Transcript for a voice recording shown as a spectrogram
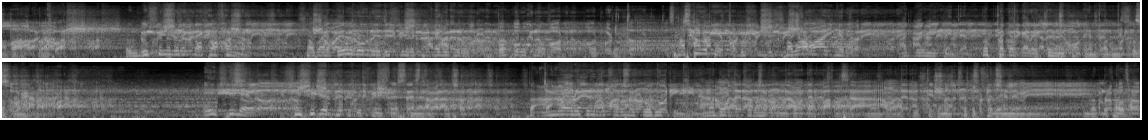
আল্লাহু আকবার। বিষ্ণুর কথা শুনে। সবাই দৌড়ে যে বিষ্ণুর ঘাড়ের উপর উঠতো উপর উঠতো ছাপিয়ে পড়তো বিষ্ণু সবাইকে ধরে আগলে নিতেন প্রত্যেকের গালে চুমু খেতেন সুবহানাল্লাহ। এই ছিল শিশুদের প্রতি ইসলামের আচরণ। তো আমরা এরকম আচরণ করি কিনা? আমাদের আচরণটা আমাদের বাচ্চা আমাদের আত্মীয় স্বজন ছোট ছেলে মেয়ে আমরা কোথাও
